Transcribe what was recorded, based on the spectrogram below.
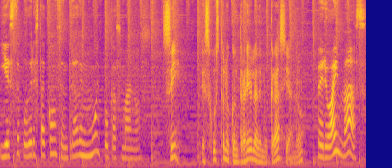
Y este poder está concentrado en muy pocas manos. Sí, es justo lo contrario a la democracia, ¿no? Pero hay más.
